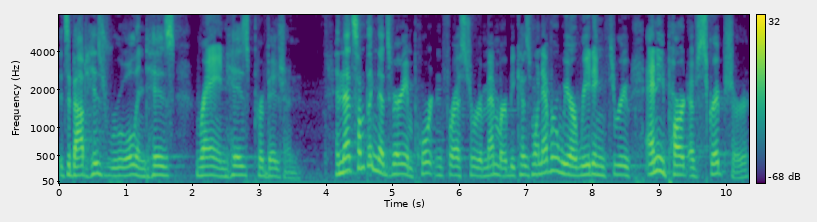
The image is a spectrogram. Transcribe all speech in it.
It's about his rule and his reign, his provision. And that's something that's very important for us to remember because whenever we are reading through any part of Scripture,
